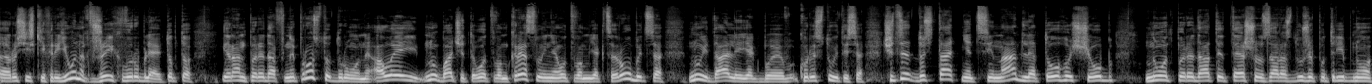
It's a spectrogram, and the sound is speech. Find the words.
російських регіонах вже їх виробляють. Тобто Іран передав не просто дрони, але й ну бачите, от вам креслення, от вам як це робиться. Ну і далі, як якби користуйтеся. Чи це достатня ціна для того, щоб ну от передати те, що зараз дуже потрібно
